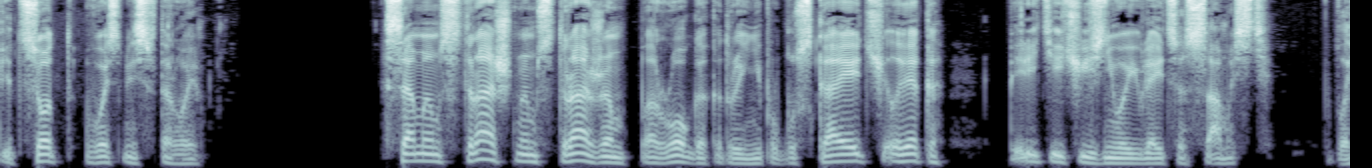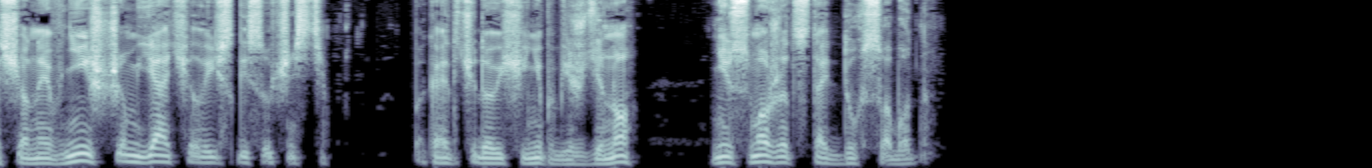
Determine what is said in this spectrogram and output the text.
582. Самым страшным стражем порога, который не пропускает человека, перейти через него является самость, воплощенная в низшем «я» человеческой сущности. Пока это чудовище не побеждено, не сможет стать дух свободным.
